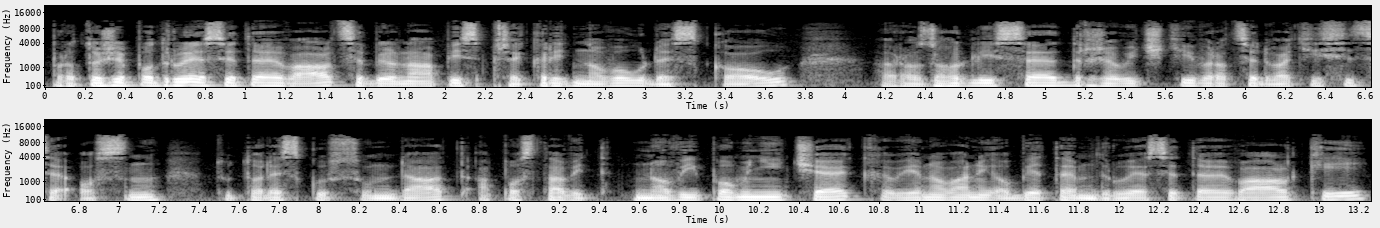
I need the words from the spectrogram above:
Protože po druhé světové válce byl nápis překryt novou deskou, rozhodli se držovičtí v roce 2008 tuto desku sundat a postavit nový pomníček věnovaný obětem druhé světové války,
